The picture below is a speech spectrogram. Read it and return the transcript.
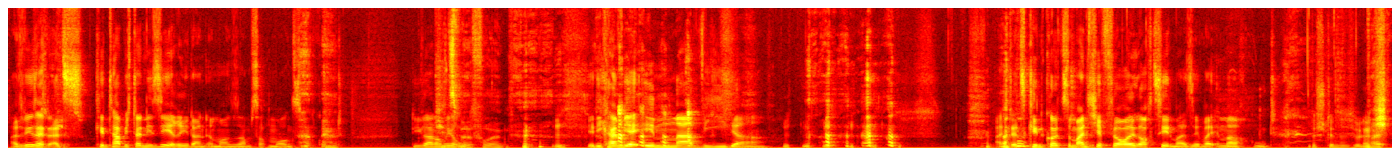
Also wie gesagt, als Kind habe ich dann die Serie dann immer Samstagmorgens geguckt. Die war noch Die wieder zwölf Folgen. Ja, die kamen ja immer wieder. Also als Kind konntest du manche Folge auch zehnmal sehen, war immer gut. Das stimmt natürlich.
